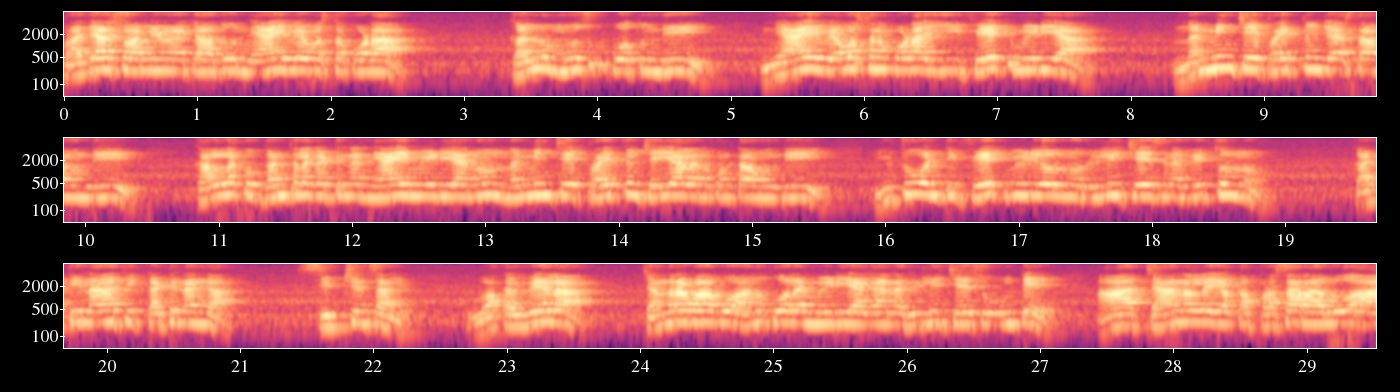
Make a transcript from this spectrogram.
ప్రజాస్వామ్యమే కాదు న్యాయ వ్యవస్థ కూడా కళ్ళు మూసుకుపోతుంది. న్యాయ వ్యవస్థను కూడా ఈ ఫేక్ మీడియా నమ్మించే ప్రయత్నం చేస్తూ ఉంది. కళ్ళకు గంతలు కట్టిన న్యాయ మీడియాను నమ్మించే ప్రయత్నం చేయాలనుకుంటా ఉంది. ఇటువంటి ఫేక్ వీడియోలను రిలీజ్ చేసిన వ్యక్తులను కఠినాతి కఠినంగా శిక్షించాలి. ఒకవేళ చంద్రబాబు అనుకూల మీడియాగానే రిలీజ్ చేసి ఉంటే ఆ ఛానళ్ళ యొక్క ప్రసారాలు ఆ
